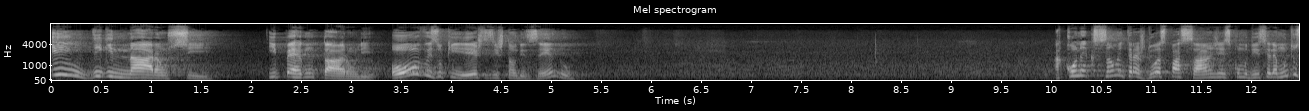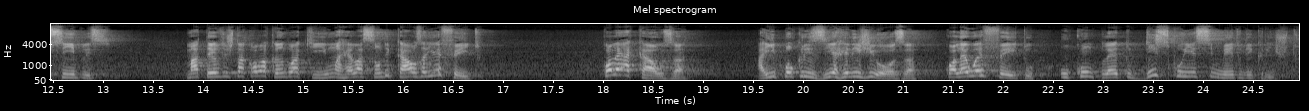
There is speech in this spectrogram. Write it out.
indignaram-se e perguntaram-lhe: Ouves o que estes estão dizendo? A conexão entre as duas passagens, como disse, é muito simples. Mateus está colocando aqui uma relação de causa e efeito. Qual é a causa? A hipocrisia religiosa. Qual é o efeito? O completo desconhecimento de Cristo.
